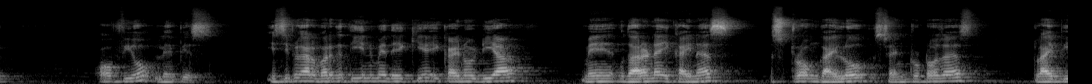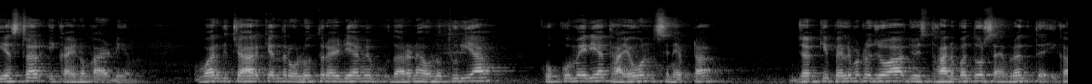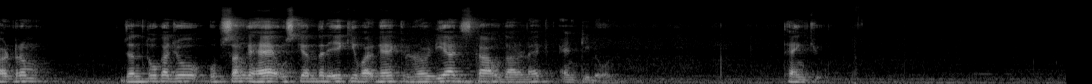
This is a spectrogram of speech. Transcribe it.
ओफियोलेपिस इसी प्रकार वर्ग तीन में देखिए इकाइनोडिया में उदाहरण है इकाइनस, स्ट्रोंगाइलो, सेंट्रोटोजस, क्लाइपियस्टर, इकाइनोकार्डियम। वर्ग चार के अंदर ओलोथुराइडिया में उदाहरण है ओलोथुरिया, कुकुमेरिया, थायोन, सिनेप्टा। जबकि पहले बटो जो जो स्थानबद्ध और सैवरंत इकांड्रम जंतुओं का जो उपसंग है, उसके अंदर एक ही वर्ग है, क्रिनोइडिया, जिसका उदाहरण है एंटीडोन। Thank you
